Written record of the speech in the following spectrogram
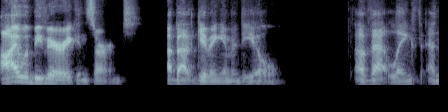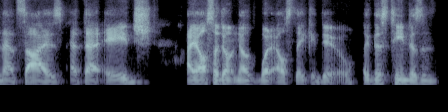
I would be very concerned about giving him a deal of that length and that size at that age I also don't know what else they can do. Like this team doesn't,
